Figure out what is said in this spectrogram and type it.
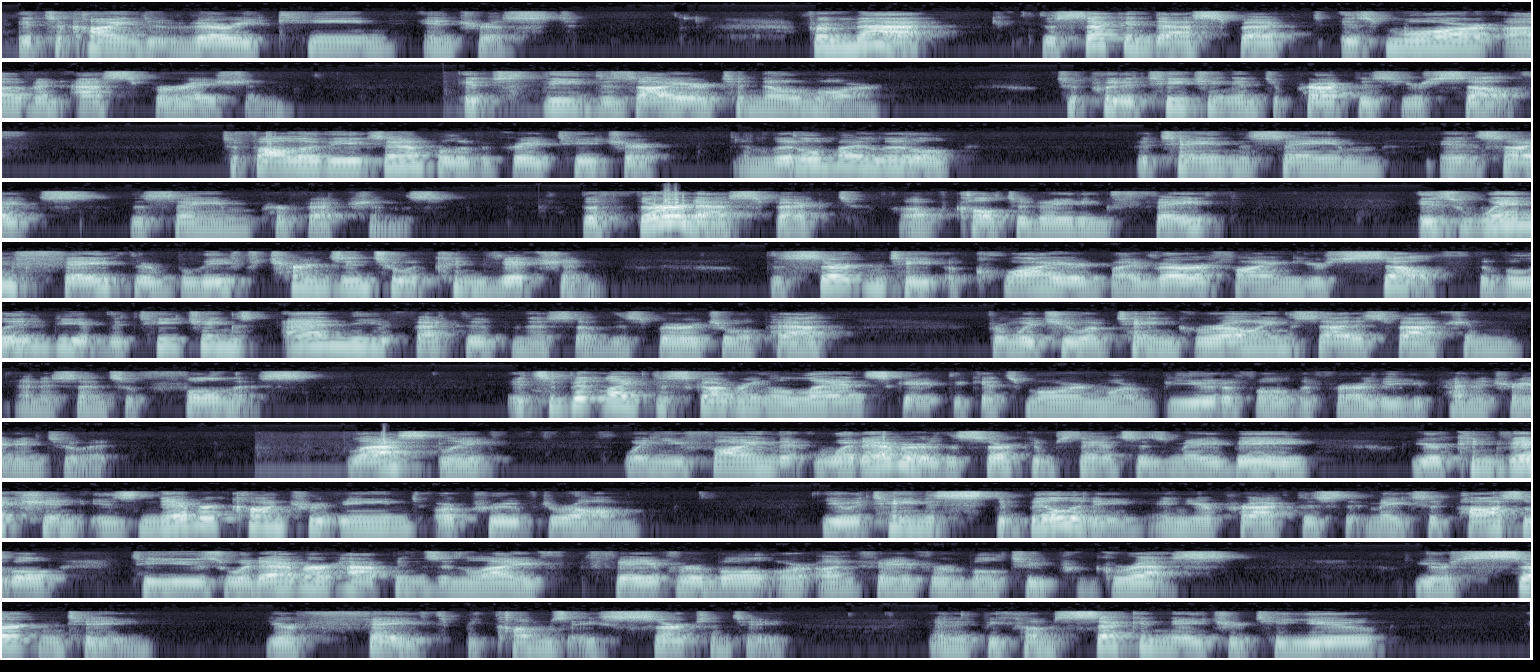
It's a kind of very keen interest. From that, the second aspect is more of an aspiration. It's the desire to know more, to put a teaching into practice yourself, to follow the example of a great teacher, and little by little attain the same insights, the same perfections. The third aspect of cultivating faith is when faith or belief turns into a conviction, the certainty acquired by verifying yourself the validity of the teachings and the effectiveness of the spiritual path from which you obtain growing satisfaction and a sense of fullness. It's a bit like discovering a landscape that gets more and more beautiful the further you penetrate into it. Lastly, when you find that whatever the circumstances may be, your conviction is never contravened or proved wrong. You attain a stability in your practice that makes it possible to use whatever happens in life, favorable or unfavorable, to progress. Your certainty, your faith becomes a certainty, and it becomes second nature to you,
